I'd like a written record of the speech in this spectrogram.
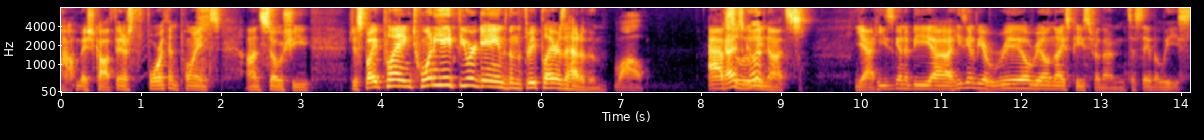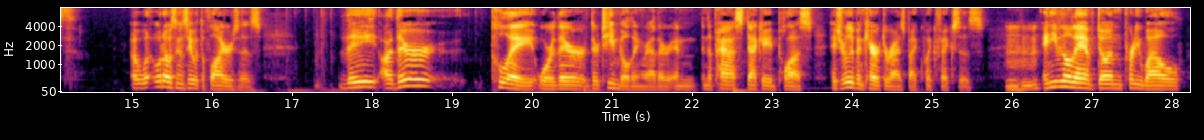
wow. Michkov finished fourth in points on Sochi, despite playing 28 fewer games than the three players ahead of him. wow. Absolutely good. nuts. Yeah, he's gonna be uh, he's gonna be a real, real nice piece for them, to say the least. uh, what, what I was going to say with the Flyers is they are their play or their their team building rather in in the past decade plus has really been characterized by quick fixes. Mm-hmm. And even though they have done pretty well,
